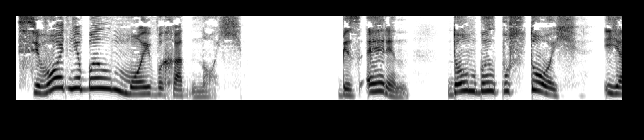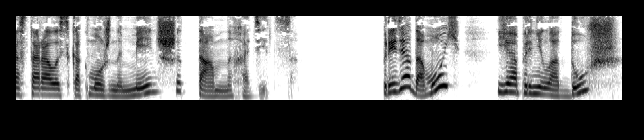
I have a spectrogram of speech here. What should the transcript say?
Сегодня был мой выходной. Без Эрин дом был пустой, и я старалась как можно меньше там находиться. Придя домой, я приняла душ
